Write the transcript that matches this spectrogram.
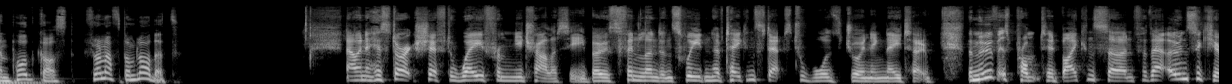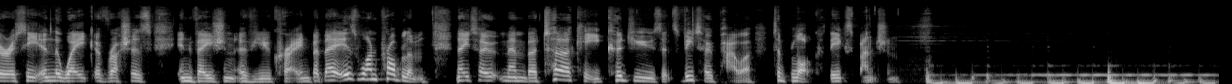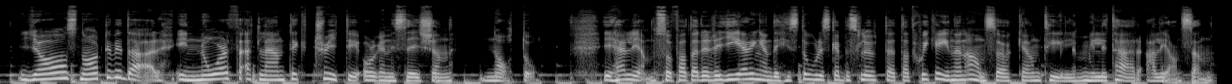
en podcast från Aftonbladet. Now, in a historic shift away from neutrality, both Finland and Sweden have taken steps towards joining NATO. The move is prompted by concern for their own security in the wake of Russia's invasion of Ukraine. But there is one problem NATO member Turkey could use its veto power to block the expansion. Ja, snart är vi där i North Atlantic Treaty Organization, NATO. I helgen så fattade regeringen det historiska beslutet att skicka in en ansökan till militäralliansen.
